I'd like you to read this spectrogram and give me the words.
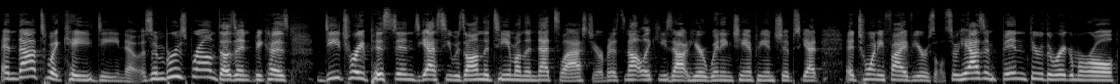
And that's what KD knows. And Bruce Brown doesn't because Detroit Pistons, yes, he was on the team on the Nets last year, but it's not like he's out here winning championships yet at 25 years old. So he hasn't been through the rigmarole.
